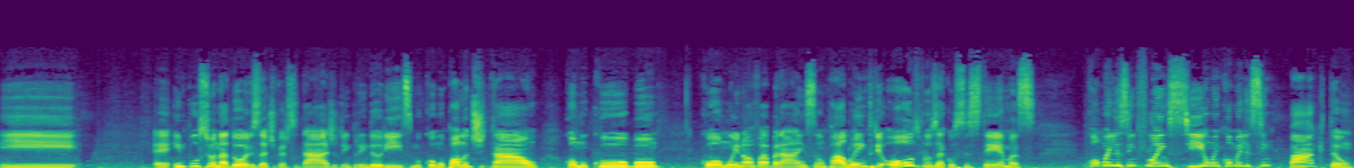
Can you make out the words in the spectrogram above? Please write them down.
e é, impulsionadores da diversidade, do empreendedorismo, como Polo Digital, como Cubo, como o Inovabra em São Paulo, entre outros ecossistemas, como eles influenciam e como eles impactam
